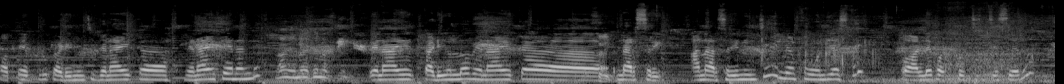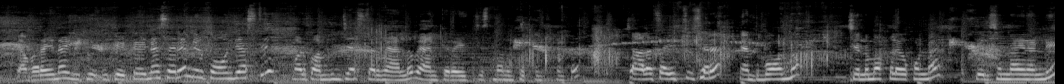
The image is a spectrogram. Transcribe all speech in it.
మొత్తం ఎప్పుడు కడియం నుంచి వినాయక వినాయకేనండి? వినాయక కడియంలో వినాయక నర్సరీ. ఆ నర్సరీ నుంచి మేము ఫోన్ చేస్తే వాళ్ళే పట్టుకొచ్చి ఇచ్చేసారు ఎవరైనా ఇటు ఇటు ఎటు అయినా సరే మీరు ఫోన్ చేస్తే వాళ్ళు పంపించేస్తారు వ్యాన్లో. వ్యాన్ కిరాయి ఇచ్చేసి మనం తెప్పించుకుంటాం. చాలా సైజ్ చూసారా? ఎంత బాగుందో. చిన్న మొక్కలు ఇవ్వకుండా తెలుసున్నాయనండి.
